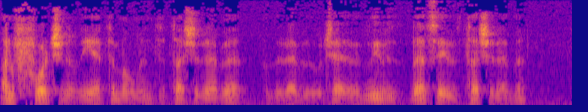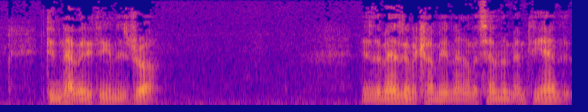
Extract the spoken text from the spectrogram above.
unfortunately, at the moment, the Tasha Rebbe, the Rebbe, which I believe, let's say it Tasha Rebbe, didn't have anything in his drawer. Is the man's going to come in, I'm going to send him empty-handed.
